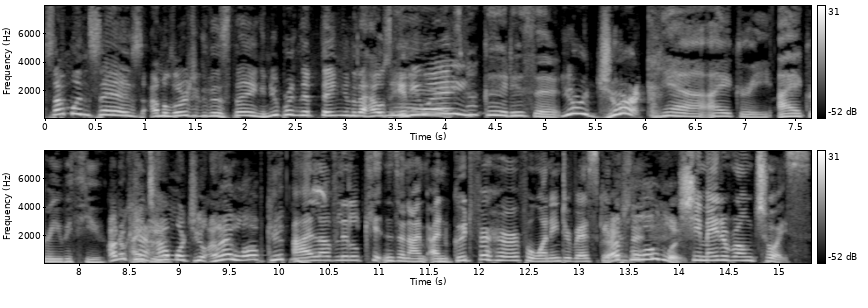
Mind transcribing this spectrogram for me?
someone says I'm allergic to this thing and you bring that thing into the house Yeah, anyway, It's not good, is it? you're a jerk. Yeah, I agree. I agree with you. I don't care do. how much you and I love kittens. I love little kittens, and I'm I'm good for her for wanting to rescue them. Absolutely. she made a wrong choice,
